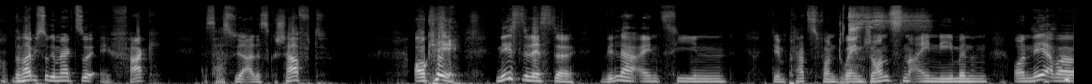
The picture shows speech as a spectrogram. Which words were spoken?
Und dann habe ich so gemerkt, so, ey, fuck das hast du ja alles geschafft. Okay, nächste Liste. Villa einziehen, den Platz von Dwayne Johnson einnehmen. Oh nee, aber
